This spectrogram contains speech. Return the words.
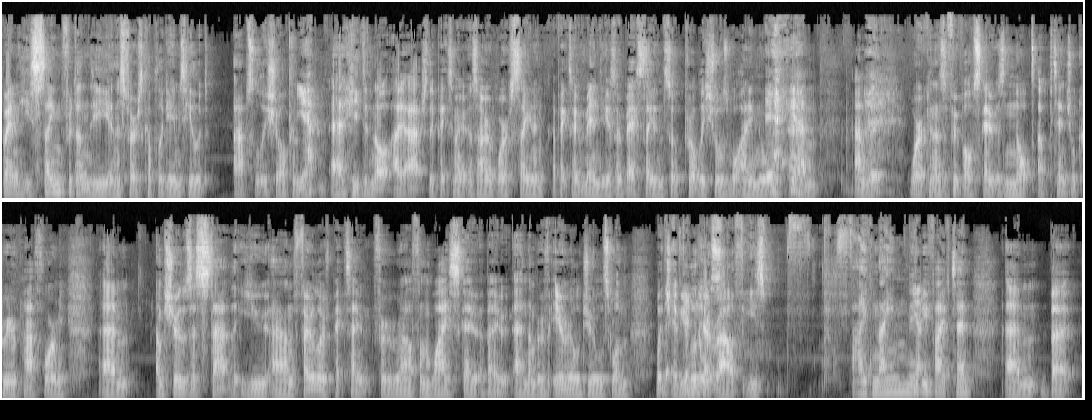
when he signed for Dundee in his first couple of games, he looked absolutely shocking. Yeah. Uh, he did not. I actually picked him out as our worst signing. I picked out Mendy as our best signing, so it probably shows what I know. Yeah. Um, and that working as a football scout is not a potential career path for me. Um, I'm sure there's a stat that you and Fowler have picked out for Ralph on Wyscout about a number of aerial duels won, which if you look at Ralph, he's five nine, maybe Yep. five ten. Um, but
